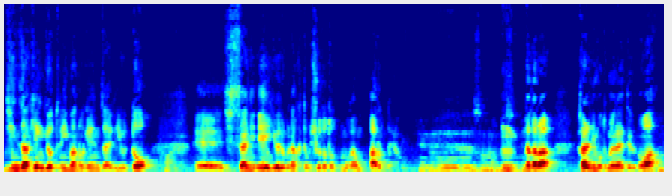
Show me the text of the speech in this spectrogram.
人材派遣業って、ね、今の現在で言うと、はいえー実際に営業力なくても仕事があるんだよ、へえそうなんですね。うん、だから彼に求められてるのは、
